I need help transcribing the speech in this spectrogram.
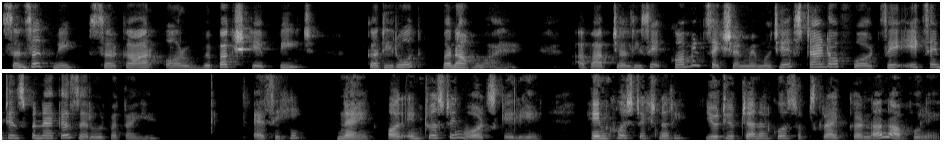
संसद में सरकार और विपक्ष के बीच गतिरोध बना हुआ है। अब आप जल्दी से कमेंट सेक्शन में मुझे स्टैंड ऑफ़ वर्ड से एक सेंटेंस बनाकर ज़रूर बताइए। ऐसे ही नए और इंटरेस्टिंग वर्ड्स के लिए Hind Khoj dictionary YouTube channel को सब्सक्राइब करना ना भूलें।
